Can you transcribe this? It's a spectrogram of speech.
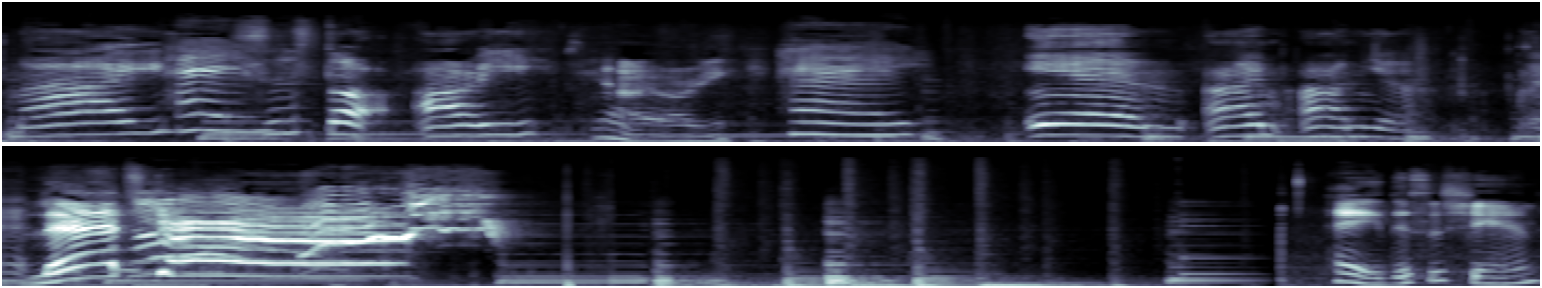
Hey. My sister Ari. Say hi, Ari. Hey. And I'm Anya. Let's go! Hey, this is Shan,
